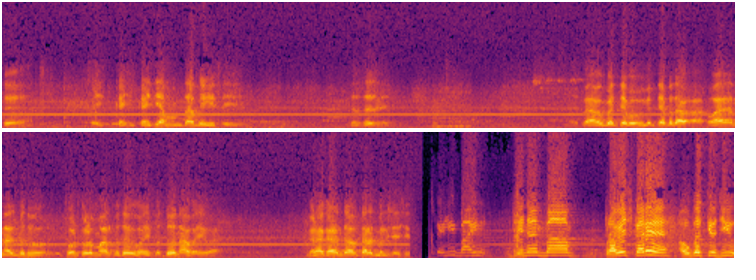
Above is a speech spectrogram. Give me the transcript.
છે કઈ કઈ કઈથી આ મમતા થઈ. એટલે આ ઉગત્ય બહુ ઉગત્ય બધા હોય અને બધું થોડો થોડો માલ બધો હોય, બધો ના હોય એવા. ઘણા ખરા તો અવતાર જ મળી જાય છે. પેલી બાઈ જેને પ્રવેશ કરે, અવગત્ય જીવ.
